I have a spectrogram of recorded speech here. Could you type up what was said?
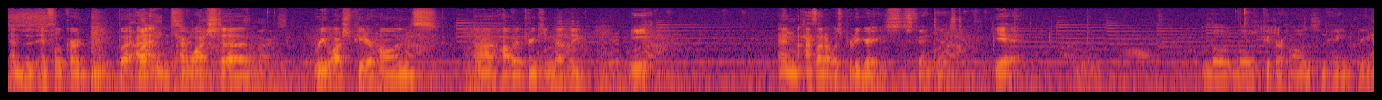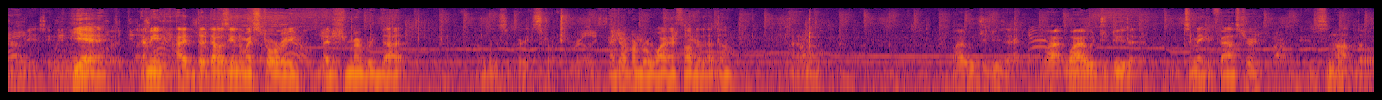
and the info card. But I, I watched a rewatched Peter Hollens' uh, Hobbit drinking medley, Yeah, and I thought it was pretty great. this is fantastic. Yeah. Both, both Peter Hollens and Hank Green are amazing. Yeah, But I mean, I, that, that was the end of my story. I just remembered that. it was a great story. I don't remember why I thought of that though. I don't know. Why would you do that? Why, why would you do that? To make it faster. It's not though.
